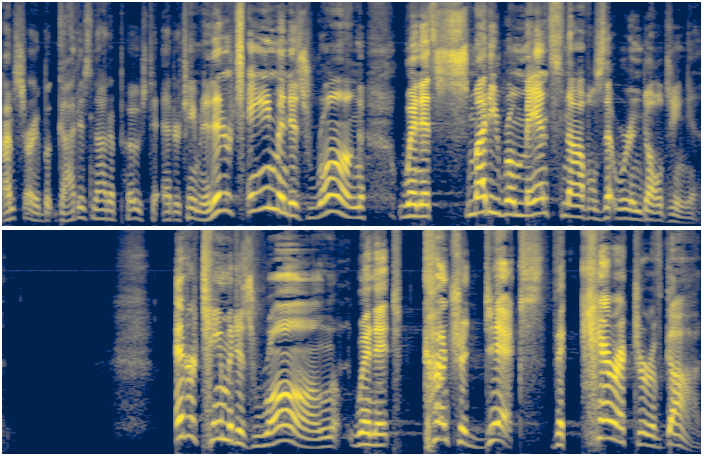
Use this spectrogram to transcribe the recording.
I'm sorry, but God is not opposed to entertainment. And entertainment is wrong when it's smutty romance novels that we're indulging in. Entertainment is wrong when it contradicts the character of God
